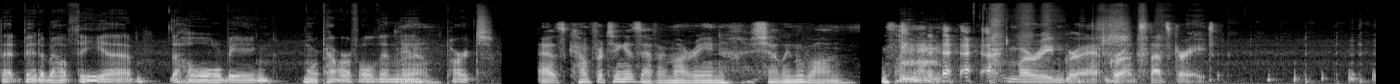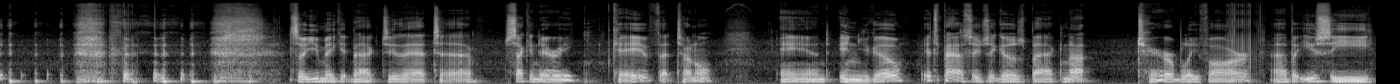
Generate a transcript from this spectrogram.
that bit about the uh, the whole being more powerful than the Yeah. parts. As comforting as ever, Maureen. Shall we move on? Maureen gra- grunts. That's great. So you make it back to that uh, secondary cave, that tunnel, and in you go. It's a passage that goes back not terribly far, uh, but you see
